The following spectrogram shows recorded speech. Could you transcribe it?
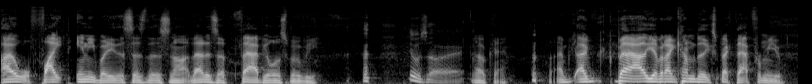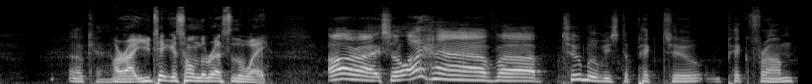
I will fight anybody that says that it's not. That is a fabulous movie. It was all right. Okay. I'm, I, but, yeah, but I come to expect that from you. Okay. All right, you take us home the rest of the way. All right, so I have uh, two movies to pick to pick from,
